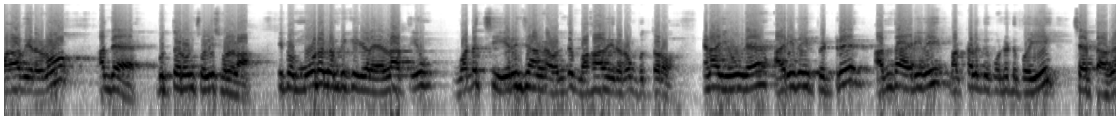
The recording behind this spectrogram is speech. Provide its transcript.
மகாவீரரும். அந்த புத்தரும் சொல்லி சொல்லலாம். இப்ப மூட நம்பிக்கைகளை எல்லாத்தையும் உடைச்சு எரிஞ்சாங்க வந்து மகாவீரரும் புத்தரும். ஏன்னா இவங்க அறிவை பெற்று அந்த அறிவை மக்களுக்கு கொண்டுட்டு போய் சேர்த்தாங்க.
